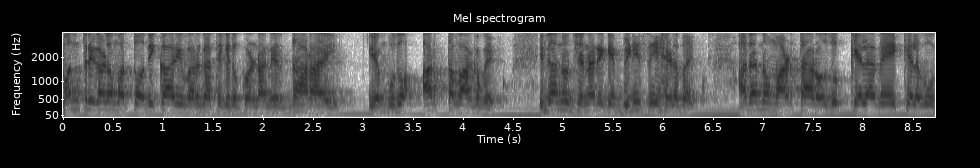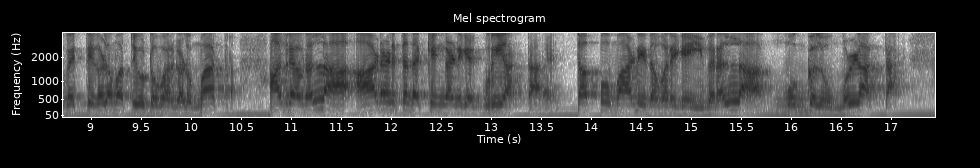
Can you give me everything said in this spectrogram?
ಮಂತ್ರಿಗಳು ಮತ್ತು ಅಧಿಕಾರಿ ವರ್ಗ ತೆಗೆದುಕೊಂಡ ನಿರ್ಧಾರ ಎಂಬುದು ಅರ್ಥವಾಗಬೇಕು. ಇದನ್ನು ಜನರಿಗೆ ಬಿಡಿಸಿ ಹೇಳಬೇಕು. ಅದನ್ನು ಮಾಡ್ತಾ ಇರೋದು ಕೆಲವೇ ಕೆಲವು ವ್ಯಕ್ತಿಗಳು ಮತ್ತು ಯೂಟ್ಯೂಬರ್ಗಳು ಮಾತ್ರ. ಆದರೆ ಅವರೆಲ್ಲ ಆಡಳಿತದ ಕೆಂಗಣ್ಣಿಗೆ ಗುರಿಯಾಗ್ತಾರೆ. ತಪ್ಪು ಮಾಡಿದವರಿಗೆ ಇವರೆಲ್ಲ ಮುಗ್ಗಲು ಮುಳ್ಳಾಗ್ತಾರೆ.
